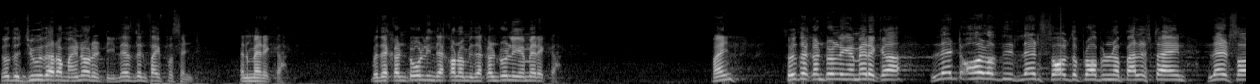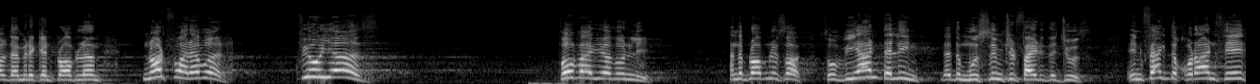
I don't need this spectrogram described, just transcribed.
So the Jews are a minority, less than 5% in America. But they're controlling the economy, they're controlling America. Fine? So if they're controlling America, let all of this, let's solve the problem of Palestine, let's solve the American problem. Not forever. Few years. Four, five years only. And the problem is solved. So we aren't telling that the Muslims should fight with the Jews. In fact, the Quran says,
